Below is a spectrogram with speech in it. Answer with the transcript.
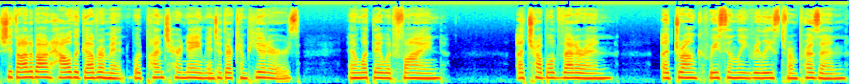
She thought about how the government would punch her name into their computers and what they would find a troubled veteran, a drunk recently released from prison.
